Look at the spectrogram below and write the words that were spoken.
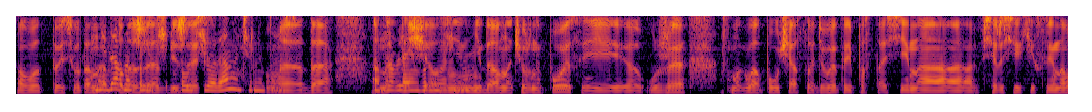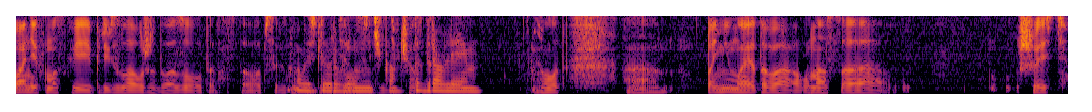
Вот, то есть вот она недавно продолжает получ, бежать. получила, да, на черный пояс? Э, да, она защищала не, недавно черный пояс и уже смогла поучаствовать в этой ипостаси на всероссийских соревнованиях в Москве и привезла уже два золота. Стала абсолютно Ой, здорово, умничка. Поздравляем. Вот. А, помимо этого у нас а, шесть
